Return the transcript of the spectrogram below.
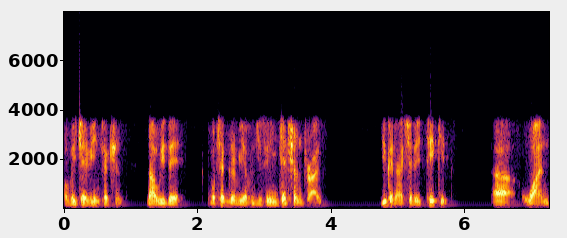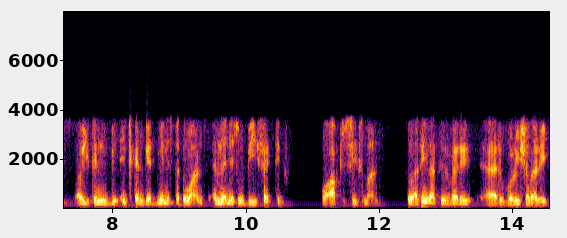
of HIV infection. Now, with the cabotegravir, which is an injection drug, you can actually take it uh, once, or you can be, it can be administered once, and then it will be effective for up to six months. So I think that's very uh, revolutionary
